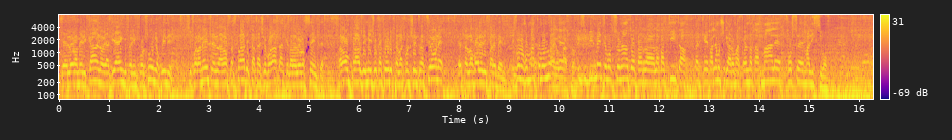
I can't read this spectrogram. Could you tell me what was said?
che è il loro americano, e a Dieng per infortunio, quindi sicuramente la nostra strada è stata agevolata anche dalle loro assenze. Però un plauso ai miei giocatori per la concentrazione e per la voglia di fare bene. Sono con Marco Mollura che è visibilmente emozionato per la partita perché parliamoci chiaro Marco, è andata male, forse malissimo.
